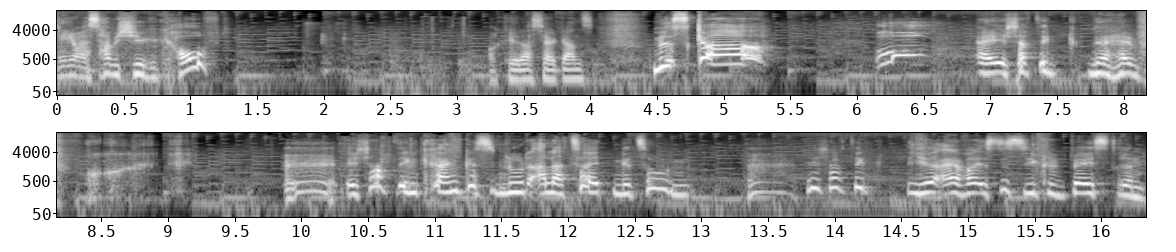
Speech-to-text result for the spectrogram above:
Digga, was habe ich hier gekauft? Okay, das ist ja ganz... Ne Ska! Oh! Ey, ich hab den... Ne? Ich hab den krankesten Loot aller Zeiten gezogen. Ich hab den... Hier einfach ist das Secret Base drin.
